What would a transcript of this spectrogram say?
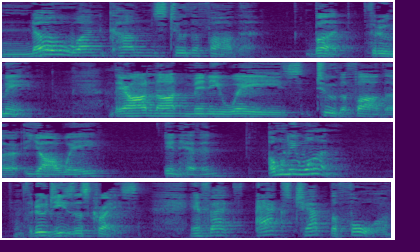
No one comes to the Father but through me. There are not many ways to the Father, Yahweh, in heaven. Only one, through Jesus Christ. In fact, Acts chapter 4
